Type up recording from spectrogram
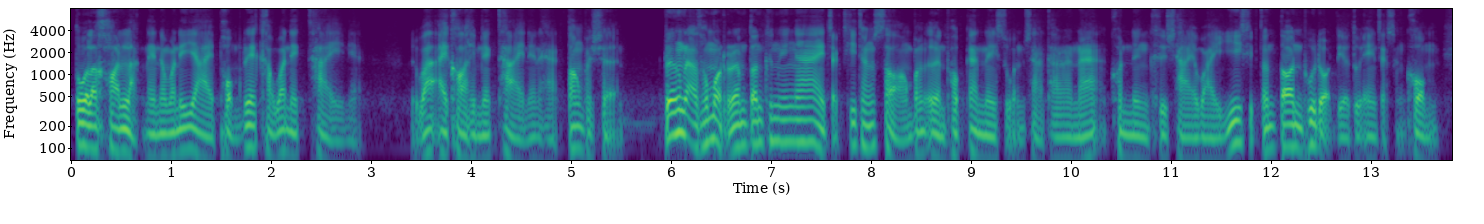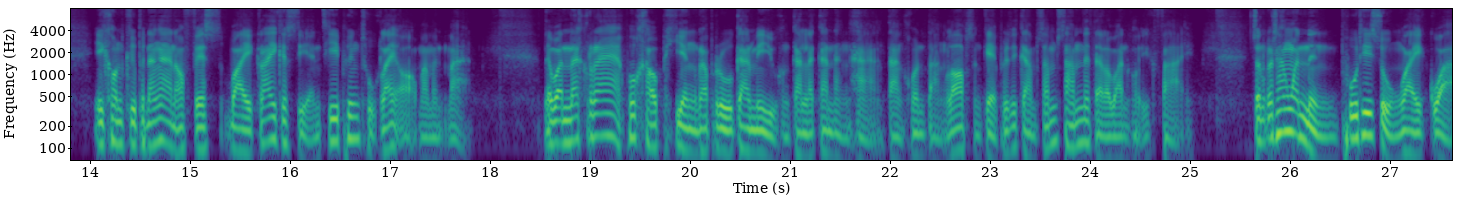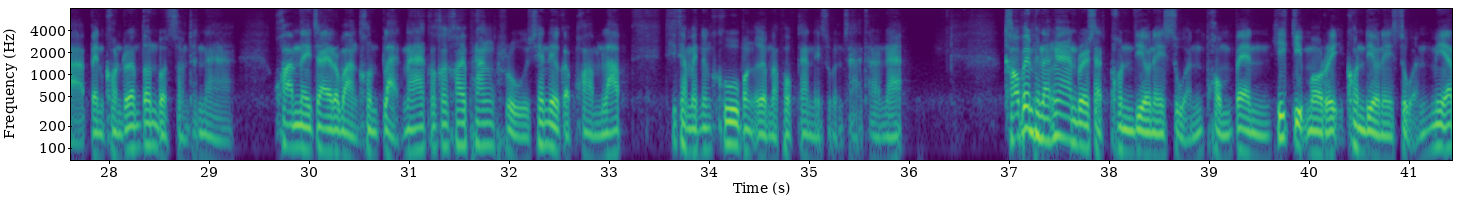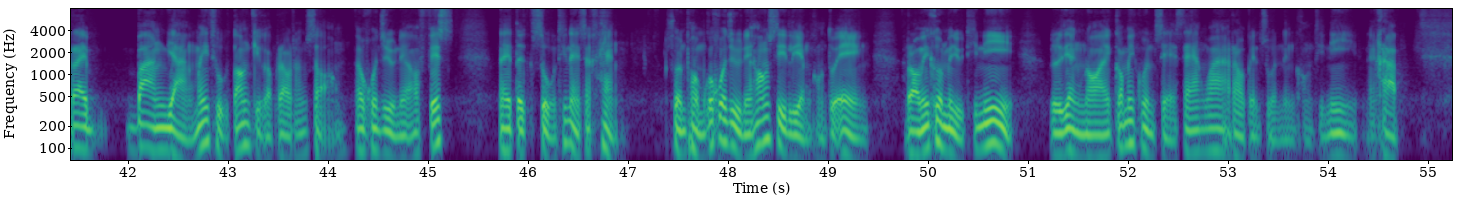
ตัวละครหลักในนวนิยาย ผมเรียกเขาว่าเน็กไทเนี่ยหรือว่า I call him necktie เนี่ยนะฮะต้องเผชิญ เรื่องราวทั้งหมดเริ่มต้นขึ้นง่ายๆ จากที่ทั้งสองบังเอิญพบกันในสวนสาธารณะ คนหนึ่งคือชายวัย 20 ต้นๆ ผู้โดดเดี่ยวตัวเองจากสังคม อีกคนคือพนักงานออฟฟิศวัยใกล้เกษียณที่เพิ่งถูกไล่ออกมาหมาดๆในวันแรกๆพวกเขาเพียงรับรู้การมีอยู่ของกันและกันห่างๆ ต่างคนต่างรอบสังเกตพฤติกรรมซ้ำๆในแต่ละวันของอีกฝ่าย จนกระทั่งวันหนึ่ง ผู้ที่สูงวัยกว่าเป็นคนเริ่มต้นบทสนทนา ความในใจระหว่างคนแปลกหน้าก็ค่อยๆ พรั่งพรู เช่นเดียวกับความลับ ที่ทำให้ทั้งคู่บังเอิญมาพบกันในสวนสาธารณะ เขาเป็นพนักงานบริษัทคนเดียวในสวน ผมเป็นฮิกิโมริคนเดียวในสวน มีอะไรบางอย่างไม่ถูกต้องเกี่ยวกับเราทั้งสอง เราควรจะอยู่ในออฟฟิศในตึกสูงที่ไหนสักแห่ง ส่วนผมก็ควรจะอยู่ในห้องสี่เหลี่ยมของตัวเอง เราไม่ควรมาอยู่ที่นี่ หรืออย่างน้อยก็ไม่ควรเสแสร้งว่าเราเป็นส่วนหนึ่งของที่นี่นะครับ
